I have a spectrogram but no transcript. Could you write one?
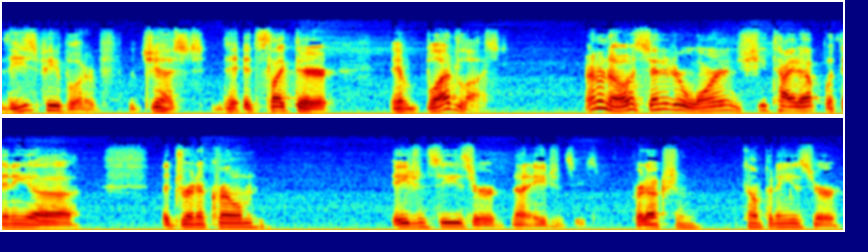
these people are just, it's like they're, they have bloodlust. I don't know. Senator Warren, she tied up with any uh, adrenochrome agencies or not agencies, production companies or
